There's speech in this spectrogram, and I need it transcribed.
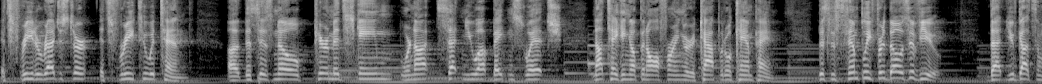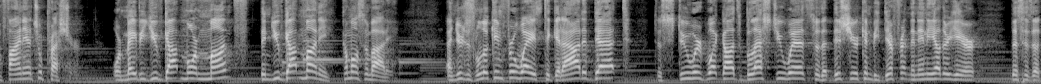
It's free to register, it's free to attend. Uh, this is no pyramid scheme. We're not setting you up bait and switch, not taking up an offering or a capital campaign. This is simply for those of you that you've got some financial pressure, or maybe you've got more month than you've got money. Come on, somebody. And you're just looking for ways to get out of debt, to steward what God's blessed you with so that this year can be different than any other year. This is a,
